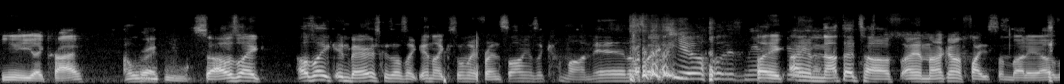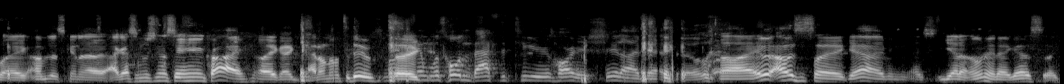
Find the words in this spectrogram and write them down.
you, you like cry. Oh, Right. So I was like. I was like embarrassed because I was like in like some of my friends' song. I was like, "Come on, man!" I was like, Yo, this man. like I am not that tough. I am not gonna fight somebody. I was like, I'm just gonna. I guess I'm just gonna sit here and cry. Like I, I don't know what to do. Like and was holding back the tears hard as shit. I bet though. uh, it- I was just like, yeah. I mean, I just, you gotta own it. I guess. Like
